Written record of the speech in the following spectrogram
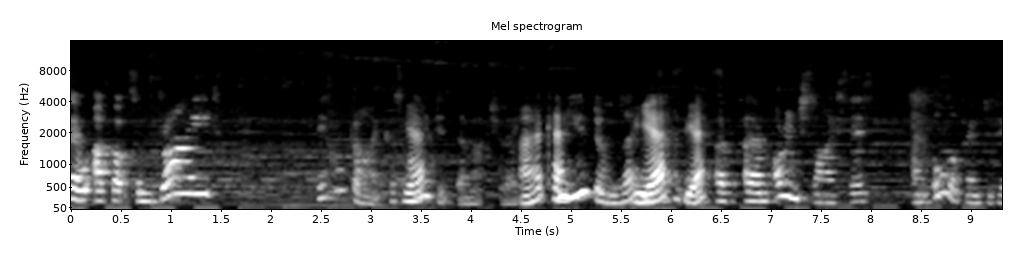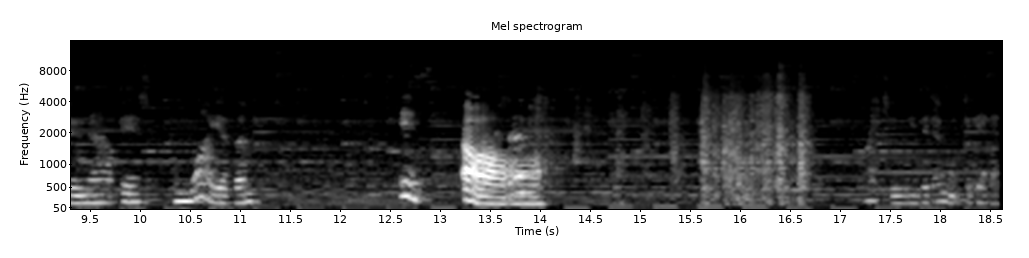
So I've got some dried. They're all dried because Yeah. I did them actually. Okay. And you've done loads, Yes, yes. of um, orange slices, and all I'm going to do now is wire them in. Oh, I too you, they don't want to get out.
